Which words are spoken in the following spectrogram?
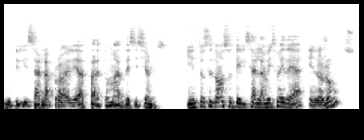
utilizar la probabilidad para tomar decisiones. Y entonces vamos a utilizar la misma idea en los robots.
